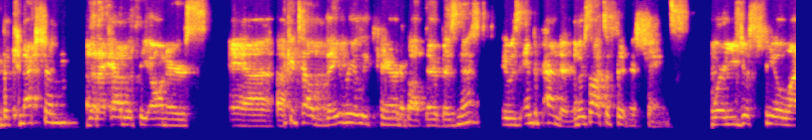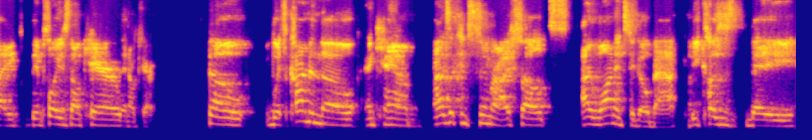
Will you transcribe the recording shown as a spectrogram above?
The connection that I had with the owners, and uh, I could tell they really cared about their business. It was independent. There's lots of fitness chains where you just feel like the employees don't care, they don't care. So with Carmen though and Cam, as a consumer, I felt I wanted to go back because they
